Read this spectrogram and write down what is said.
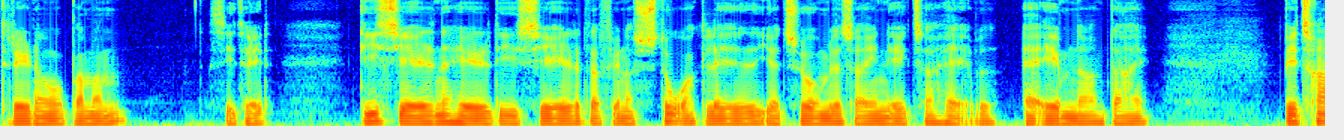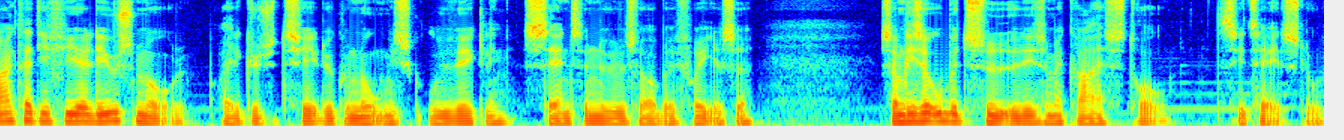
Trinopamam. Citat. De sjældne heldige sjæle, der finder stor glæde i at tumle sig i nektarhavet af emner om dig, betragter de fire livsmål, religiøsitet, økonomisk udvikling, sansenydelse og befrielse, som lige så ubetydelige som et græsstrå. Citat slut.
